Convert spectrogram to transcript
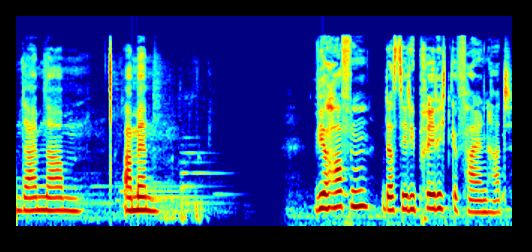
In deinem Namen. Amen. Wir hoffen, dass dir die Predigt gefallen hat.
